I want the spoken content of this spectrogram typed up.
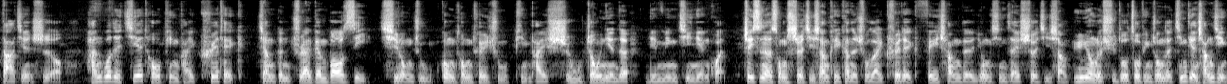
大件事哦。韩国的街头品牌 Critic 将跟 Dragon Ball Z 七龙珠共同推出品牌十五周年的联名纪念款。这次呢，从设计上可以看得出来，Critic 非常的用心在设计上，运用了许多作品中的经典场景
